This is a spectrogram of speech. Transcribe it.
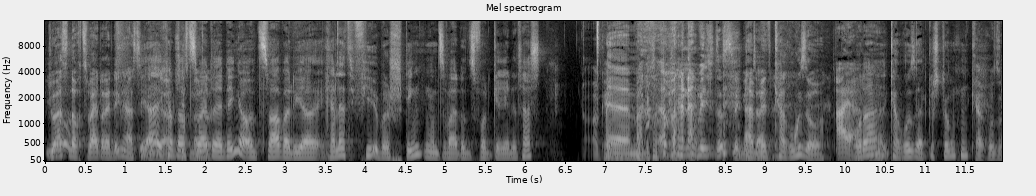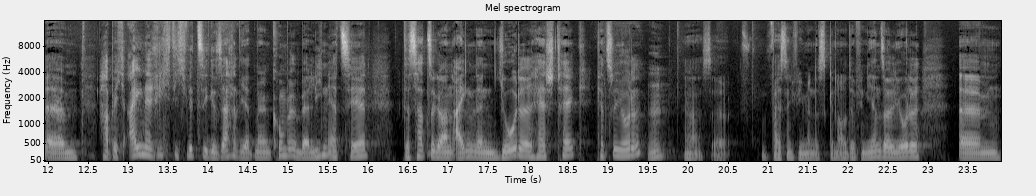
Du hast noch zwei, drei Dinge, hast du Ja, gesagt. ich habe noch zwei, drei Dinge. Und zwar, weil du ja relativ viel über Stinken und so weiter und so fort geredet hast. Okay. Ähm, hab ich, Wann habe ich das denn äh, getan? mit Caruso. Ah, ja. Oder? Caruso hat gestunken. Caruso, ja. ähm, Habe ich eine richtig witzige Sache, die hat mir ein Kumpel in Berlin erzählt. Das hat sogar einen eigenen Jodel-Hashtag. Kennst du Jodel? Hm? Ja, äh, weiß nicht, wie man das genau definieren soll, Jodel. Ähm,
